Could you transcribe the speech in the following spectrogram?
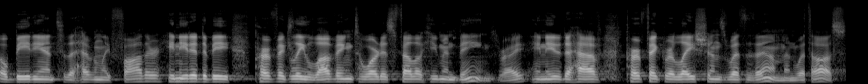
obedient to the Heavenly Father. He needed to be perfectly loving toward his fellow human beings, right? He needed to have perfect relations with them and with us,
